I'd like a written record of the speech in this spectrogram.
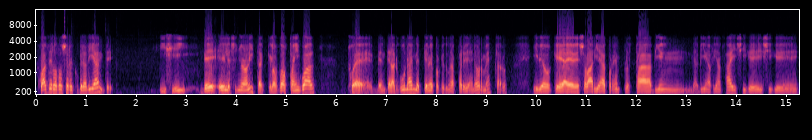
¿Cuál de los dos se recuperaría antes? Y si ve el señor analista que los dos están igual, pues vender alguna y meterme porque tengo unas pérdidas enormes, claro. Y veo que eh, Solaria, por ejemplo, está bien, bien afianzada y sigue, sigue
